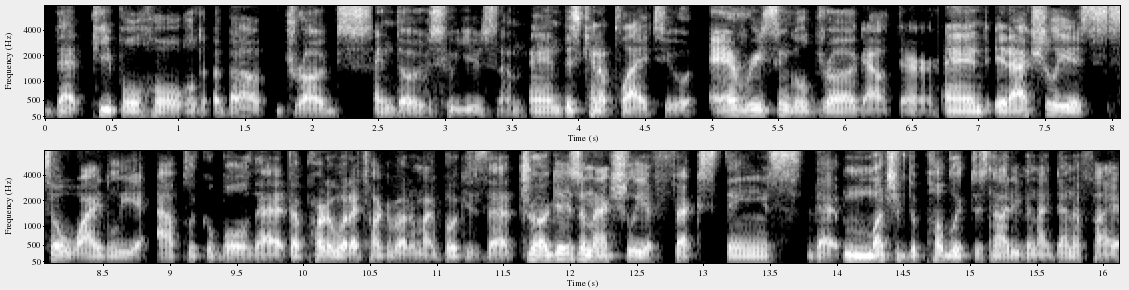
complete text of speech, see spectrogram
that people hold about drugs and those who use them. And this can apply to every single drug out there. And it actually is so widely applicable that that part of what I talk about in my book is that drugism actually affects things that much of the public does not even identify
